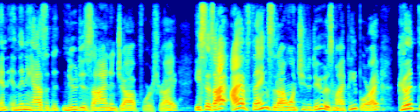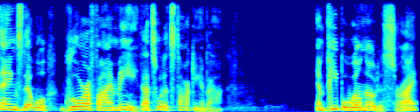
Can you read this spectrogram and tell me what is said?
and, and then he has a new design and job for us, right? He says, I, I have things that I want you to do as my people, right? Good things that will glorify me. That's what it's talking about and people will notice right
